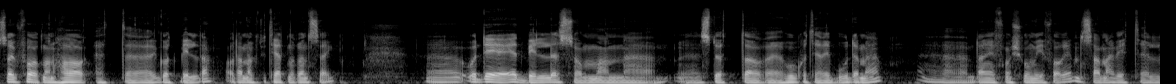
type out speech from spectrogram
Sørg for at man har et godt bilde av den aktiviteten rundt seg. Og det er et bilde som man støtter hovedkvarteret i Bodø med. Eh, den informasjonen vi får inn, sender vi til,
